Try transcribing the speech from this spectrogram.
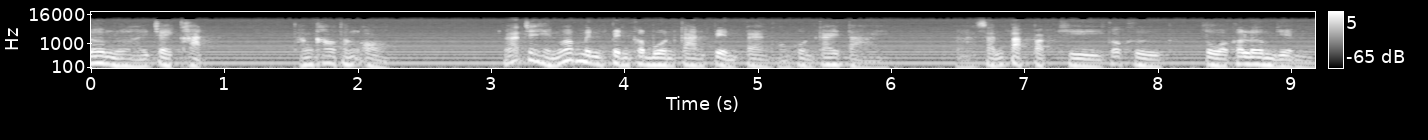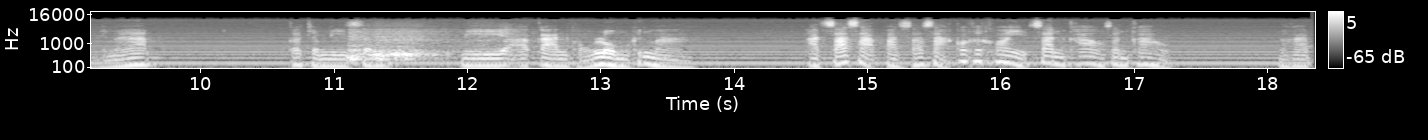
เริ่มเหลยหายใจขัด ทั้งเข้าทั้งออกนะจะเห็นว่ามันเป็นกระบวนการเปลี่ยนแปลงของคนใกล้ตายสันตับปักคีก็คือตัวก็เริ่มเย็นเห็นไหมครับก็จะมีมีอาการของลมขึ้นมา อัดสาสะปัดสาสะก็ค่อย ๆ สั้นเข้าสั้นเข้านะครับ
